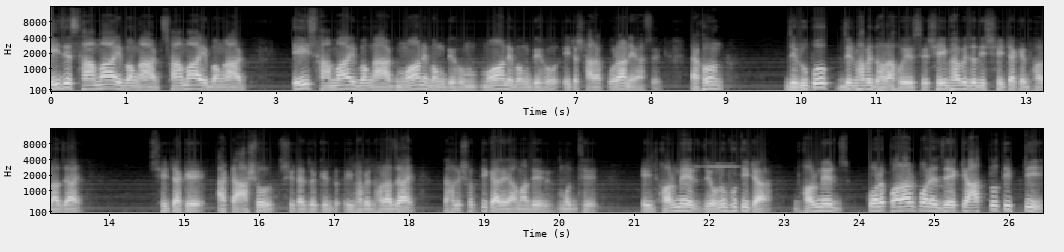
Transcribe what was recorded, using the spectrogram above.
এই যে সামা এবং আর্ট সামা এবং আর্ট এই সামা এবং আর্ট মন এবং দেহ, মন এবং দেহ, এটা সারা কোরআনে আছে। এখন যে রূপক যেভাবে ধরা হয়েছে, সেইভাবে যদি সেইটাকে ধরা যায়, সেটাকে একটা আসল সেটা যদি এইভাবে ধরা যায়, তাহলে সত্যিকারে আমাদের মধ্যে এই ধর্মের যে অনুভূতিটা, ধর্মের করার পরে যে একটি আত্মতৃপ্তি,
